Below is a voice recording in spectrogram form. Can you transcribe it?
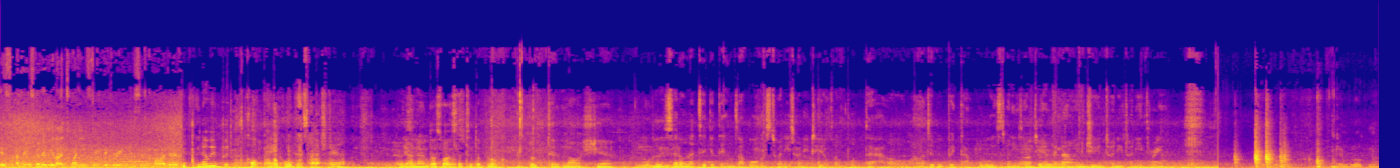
it's, I think it's going to be like 23 degrees in Cardiff. You know we booked Coldplay in August last year. Yeah, I know, that's what I said to the blog. We booked it last year. Because it said on the ticket thing it was like August 2022. I was like, what the hell? How did we book that August 2022 and we're now in June 2023? Can vlog now.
